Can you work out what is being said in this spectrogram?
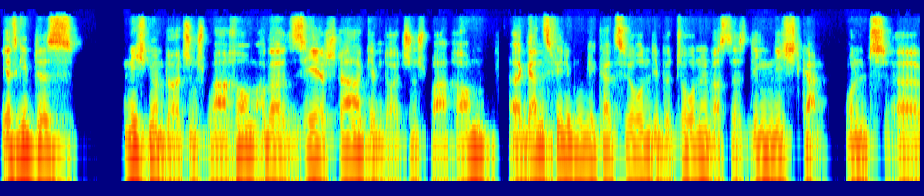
Jetzt gibt es nicht nur im deutschen Sprachraum, aber sehr stark im deutschen Sprachraum, äh, ganz viele Publikationen, die betonen, was das Ding nicht kann und äh,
